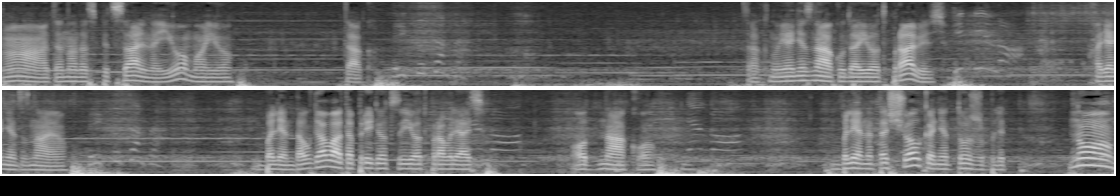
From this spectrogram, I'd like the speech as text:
А, это надо специально, ё-моё. Так. Так, ну я не знаю, куда ее отправить. Хотя нет, знаю. Блин, долговато придется ее отправлять. Однако. Блин, это щелканье тоже, блин. Ну...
